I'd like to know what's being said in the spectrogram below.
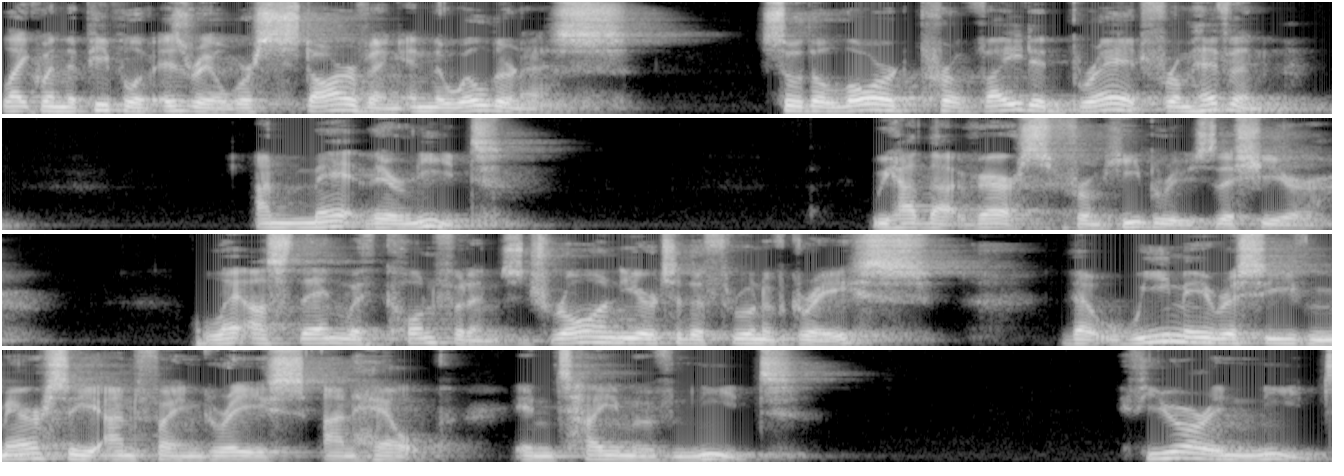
Like when the people of Israel were starving in the wilderness, so the Lord provided bread from heaven and met their need. We had that verse from Hebrews this year. Let us then with confidence draw near to the throne of grace that we may receive mercy and find grace and help in time of need. If you are in need,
